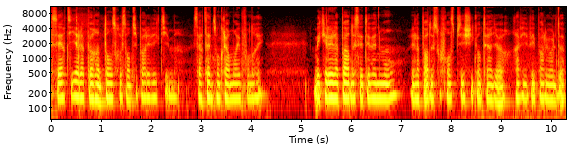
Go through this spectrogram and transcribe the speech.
Certes, il y a la peur intense ressentie par les victimes. Certaines sont clairement effondrées. Mais quelle est la part de cet événement et la part de souffrance psychique antérieure, ravivée par le hold-up?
